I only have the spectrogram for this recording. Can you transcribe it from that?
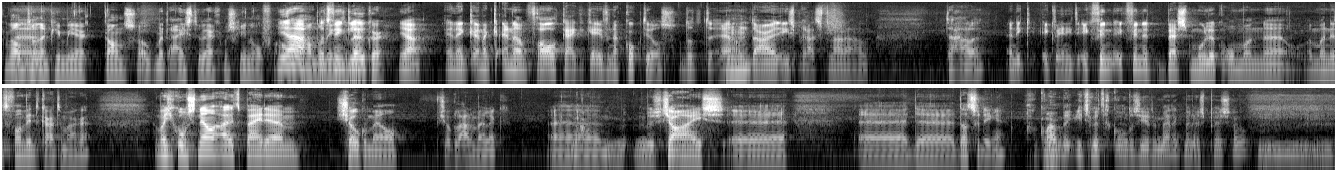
Want dan Eh. heb je meer kans ook met ijs te werken misschien. Of allerlei Ja, andere dat dingen vind ik te maken. leuker. Ja. En, ik, en, ik, en dan vooral kijk ik even naar cocktails. Dat, eh, Mhm. Om daar inspiratie vandaan halen, te halen. En ik, ik weet niet, ik vind, ik vind het best moeilijk om een, eh om een net van windkaart te maken. Want je komt snel uit bij de um, chocomel, chocolademelk, Nou, m- misschien chais, eh, eh, de, dat soort dingen. gecon- iets met gecondenseerde melk met espresso. Mm.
